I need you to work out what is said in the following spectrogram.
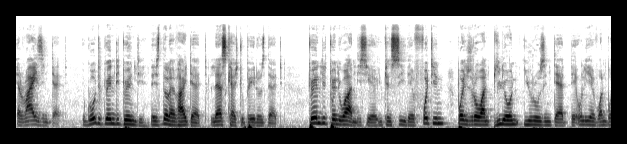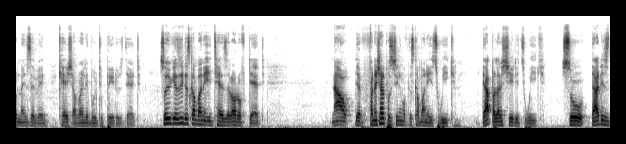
a rise in debt. You go to 2020, they still have high debt, less cash to pay those debt. 2021 this year, you can see they have 14.01 billion euros in debt. They only have 1.97 cash available to pay those debt. So you can see this company it has a lot of debt. Now the financial positioning of this company is weak. Their balance sheet is weak. So that is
